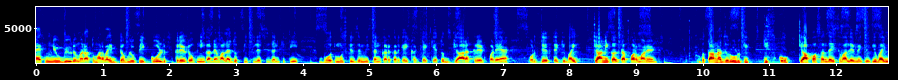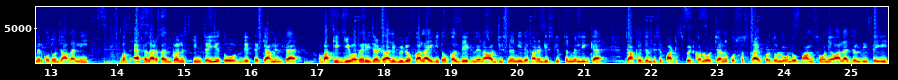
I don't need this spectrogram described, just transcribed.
एक न्यू वीडियो मेरा तुम्हारा भाई W P gold crate opening करने वाला है, जो पिछले सीज़न की थी। बहुत मुश्किल से मिशन कर करके इकट्ठे किए। तो 11 क्रेट पड़े हैं और देखते हैं कि भाई क्या निकलता है परमानेंट बताना ज़रूर कि किसको क्या पसंद है इस वाले में, क्योंकि भाई मेरे को तो ज़्यादा नहीं, बस एस का गन स्किन चाहिए तो देखते क्या मिलता है। बाकी गिव अवे रिज़ल्ट वाली वीडियो कल आएगी तो कल देख लेना। और जिसने नहीं देखा ना डिस्क्रिप्शन में लिंक है, जाके जल्दी से पार्टिसिपेट कर लो और चैनल को सब्सक्राइब कर दो। लोंडो पाँच होने वाला है जल्दी से ही।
